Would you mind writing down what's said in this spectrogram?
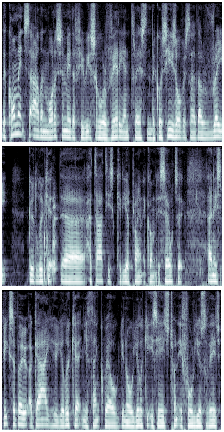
the comments that Alan Morrison made a few weeks ago were very interesting because he's obviously had a right good look at uh, Hatate's career prior to coming to Celtic. And he speaks about a guy who you look at and you think, well, you know, you look at his age, 24 years of age.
